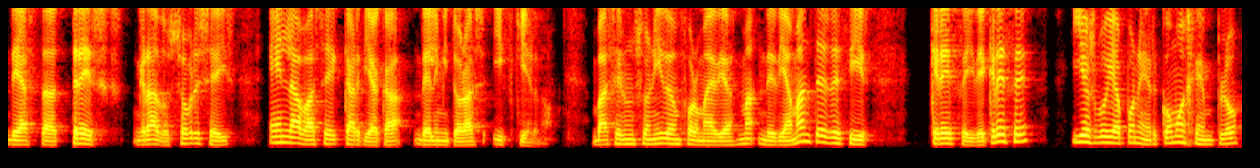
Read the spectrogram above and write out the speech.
de hasta 3 grados sobre 6 en la base cardíaca del emitoras izquierdo. Va a ser un sonido en forma de, diamante, es decir, crece y decrece, y os voy a poner como ejemplo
